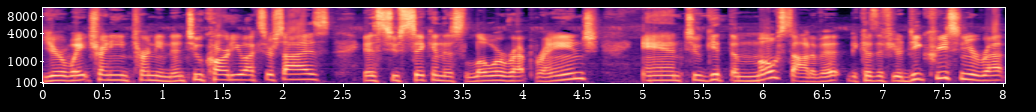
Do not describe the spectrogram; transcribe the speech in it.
your weight training turning into cardio exercise is to stick in this lower rep range and to get the most out of it because if you're decreasing your rep,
